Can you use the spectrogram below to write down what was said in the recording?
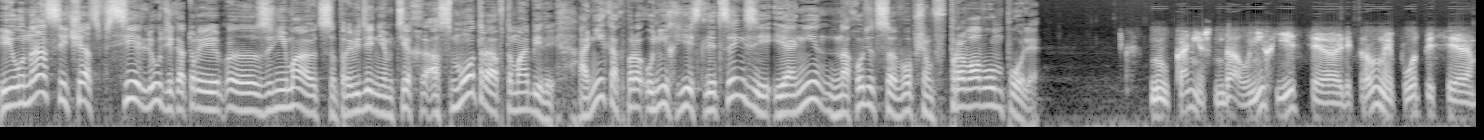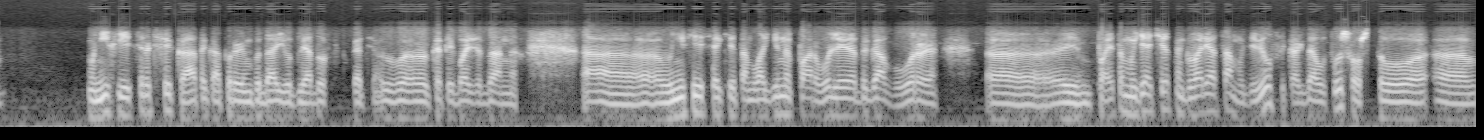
И у нас сейчас все люди, которые э, занимаются проведением техосмотра автомобилей, они, как правило, у них есть лицензии, и они находятся, в общем, в правовом поле. Ну, конечно, да. У них есть э, электронные подписи, у них есть сертификаты, которые им выдают для доступа к, в, к этой базе данных. Uh, у них есть всякие там логины, пароли, договоры. Поэтому я, честно говоря, сам удивился, когда услышал, что э,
